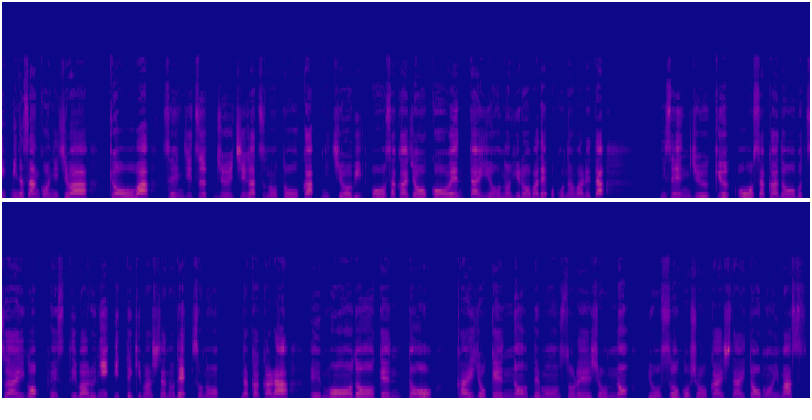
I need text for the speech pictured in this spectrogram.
はい、皆さんこんにちは。今日は先日11月の10日日曜日、大阪城公園太陽の広場で行われた2019大阪動物愛護フェスティバルに行ってきましたので、その中から、えー、盲導犬と介助犬のデモンストレーションの様子をご紹介したいと思います。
